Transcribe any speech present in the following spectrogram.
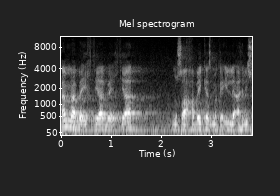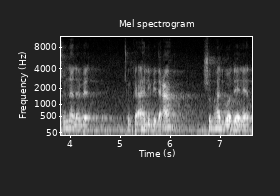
ئەمما بە ئیختیار بە ئیختیار مصاحبەی کەس مەکە ئیلا ئەهلی سوننە نەبێت چونکە ئەهلی بدعە شوبهەت بۆ دێنێت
